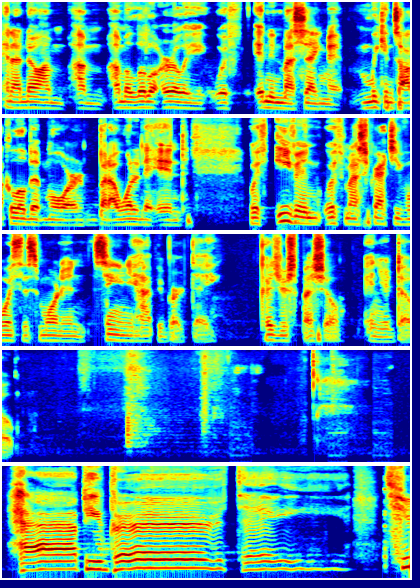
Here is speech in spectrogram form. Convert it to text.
and I know I'm I'm I'm a little early with ending my segment. We can talk a little bit more, but I wanted to end with even with my scratchy voice this morning, singing you happy birthday because you're special and you're dope. Happy birthday to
